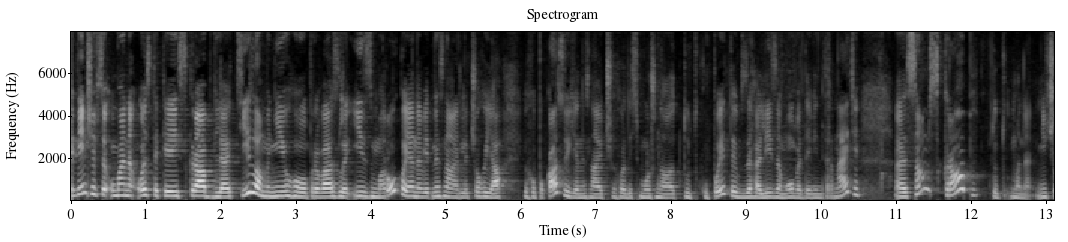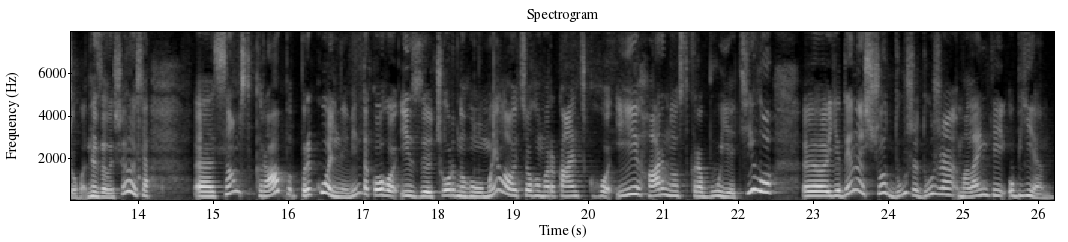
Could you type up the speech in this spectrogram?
Закінчився у мене ось такий скраб для тіла. Мені його привезли із Марокко. Я навіть не знаю, для чого я його показую. Я не знаю, чи його десь можна тут купити, взагалі замовити в інтернеті. Е, сам скраб, тут у мене нічого не залишилося. Е, сам скраб прикольний. Він такого із чорного мила, оцього американського, і гарно скрабує тіло. Е, єдине, що дуже-дуже маленький об'єм.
